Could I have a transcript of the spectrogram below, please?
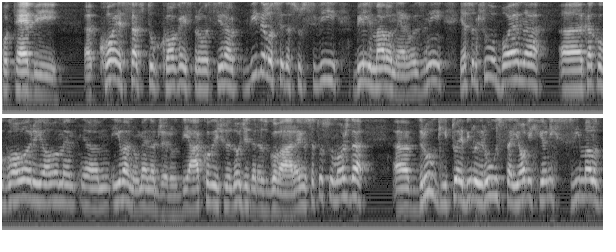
po tebi? A, ko je sad tu koga isprovocirao? Videlo se da su svi bili malo nervozni. Ja sam čuo Bojana a, kako govori ovome a, Ivanu, menadžeru, Dijakoviću, da dođe da razgovaraju. Sad to su možda a, drugi, to je bilo i Rusa i ovih i onih svi malo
